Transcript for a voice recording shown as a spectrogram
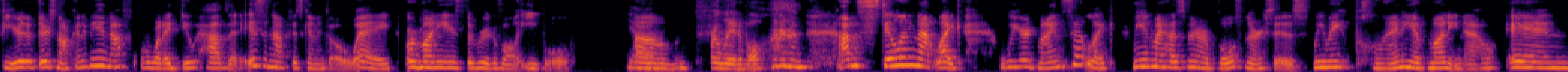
Fear that there's not going to be enough or what i do have that is enough is going to go away or money is the root of all evil. Yeah. Um Relatable. I'm still in that like weird mindset. Like me and my husband are both nurses. We make plenty of money now. And,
